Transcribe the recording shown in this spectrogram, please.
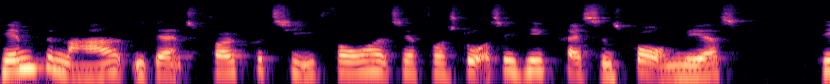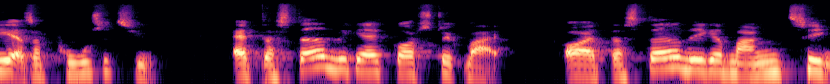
kæmpe meget i Dansk Folkeparti i forhold til at få stort set hele Christiansborg med os. Det er altså positivt. At der stadigvæk er et godt stykke vej, og at der stadigvæk er mange ting,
